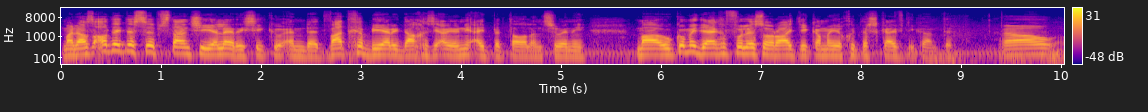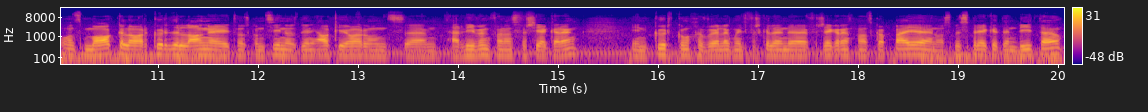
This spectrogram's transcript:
Maar daar's altyd 'n substansiële risiko in dit. Wat gebeur die dag as jy ou jou nie uitbetaal en so nie? Maar hoekom het jy gevoel is alraai jy kan maar jou goeder skuif die kant toe? Wel, ons makelaar Koerde Lange het ons kom sien ons doen elke jaar ons ehm um, hernuwing van ons versekerings en Koert kom gewoonlik met verskillende versekeringsmaatskappye en ons bespreek dit in detail.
